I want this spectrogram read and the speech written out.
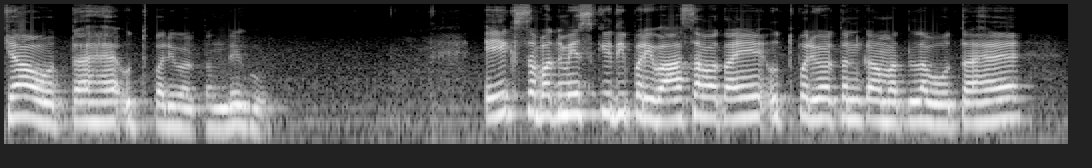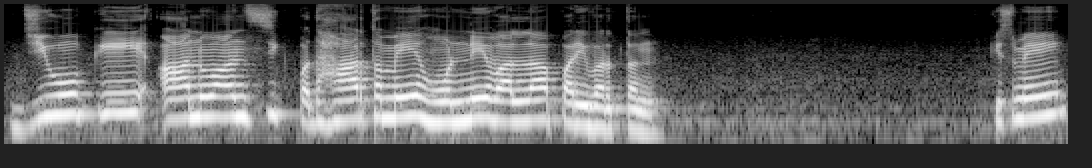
क्या होता है उत्परिवर्तन? देखो। एक शब्द में इसकी यदि परिभाषा बताएँ, उत्परिवर्तन का मतलब होता है जीवों के आनुवांशिक पदार्थ में होने वाला परिवर्तन। किसमें?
